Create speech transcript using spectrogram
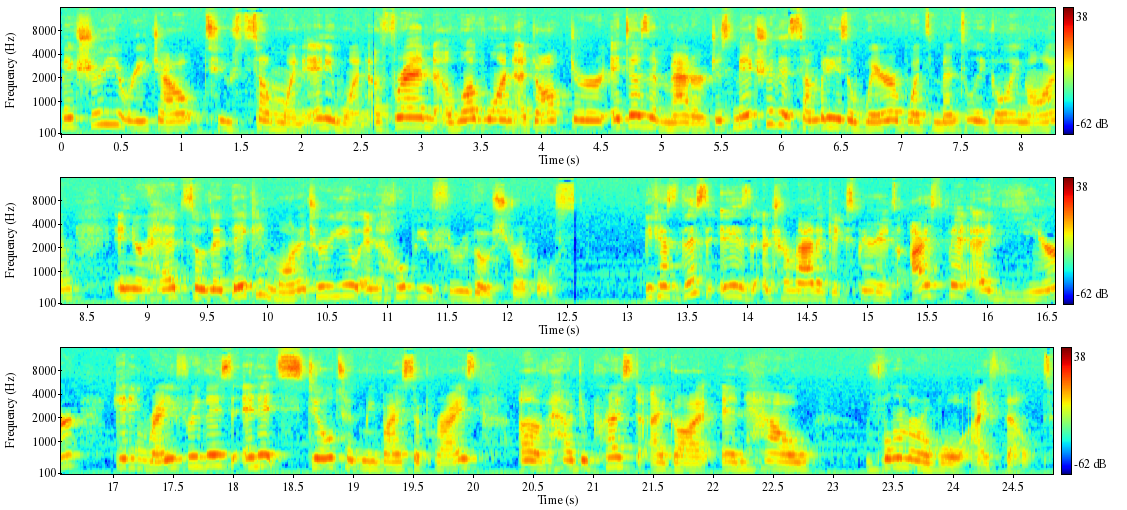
make sure you reach out to someone, anyone, a friend, a loved one, a doctor. It doesn't matter. Just make sure that somebody is aware of what's mentally going on in your head so that they can monitor you and help you through those struggles. Because this is a traumatic experience. I spent a year getting ready for this and it still took me by surprise of how depressed I got and how vulnerable I felt.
